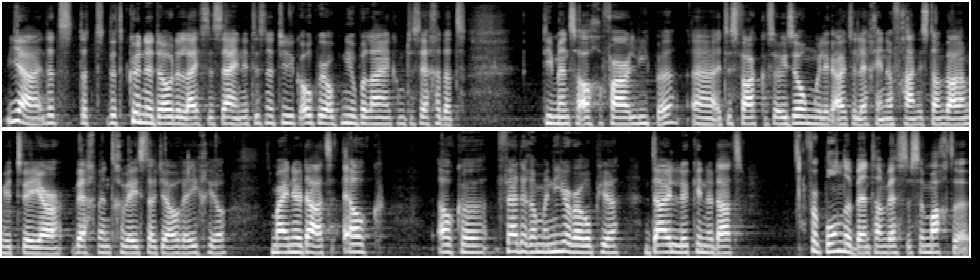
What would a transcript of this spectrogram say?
Ja, dat, dat, dat kunnen dodenlijsten zijn. Het is natuurlijk ook weer opnieuw belangrijk om te zeggen dat die mensen al gevaar liepen. Uh, het is vaak sowieso moeilijk uit te leggen in Afghanistan waarom je twee jaar weg bent geweest uit jouw regio. Maar inderdaad, elk, elke verdere manier waarop je duidelijk inderdaad verbonden bent aan westerse machten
